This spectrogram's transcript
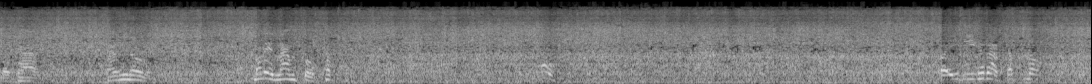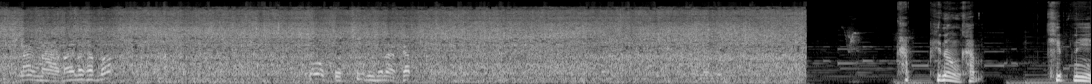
แล้วก็ทางที่เราไม่ได้น้ำตกครับไปดีขนาดครับเนาะล่างหนาไว้นะครับเนาะโอ้สดชื่นขนาดครับครับพี่น้องครับ คลิปนี้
